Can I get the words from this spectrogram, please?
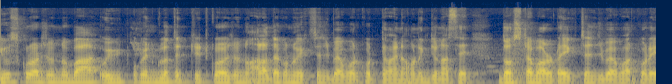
ইউজ করার জন্য বা ওই টোকেনগুলোতে ট্রেড করার জন্য আলাদা কোনো এক্সচেঞ্জ ব্যবহার করতে হয় না। অনেকজন আছে দশটা বারোটা এক্সচেঞ্জ ব্যবহার করে।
